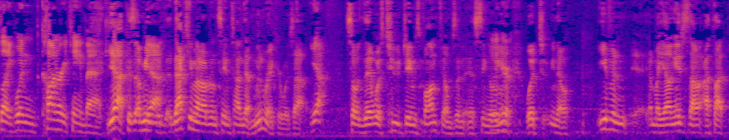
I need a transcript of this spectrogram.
like when Connery came back. yeah, because I mean Yeah. that came out around the same time that Moonraker was out. Yeah. So there was two James Bond films in, in a single Mm-hmm. year, which you know, even at my young age, I thought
